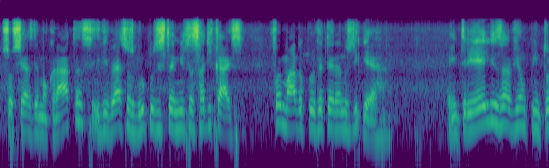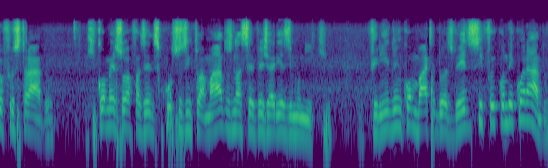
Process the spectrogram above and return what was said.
sociais-democratas e diversos grupos extremistas radicais, formados por veteranos de guerra. Entre eles havia um pintor frustrado, que começou a fazer discursos inflamados nas cervejarias de Munique. Ferido em combate duas vezes e foi condecorado.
